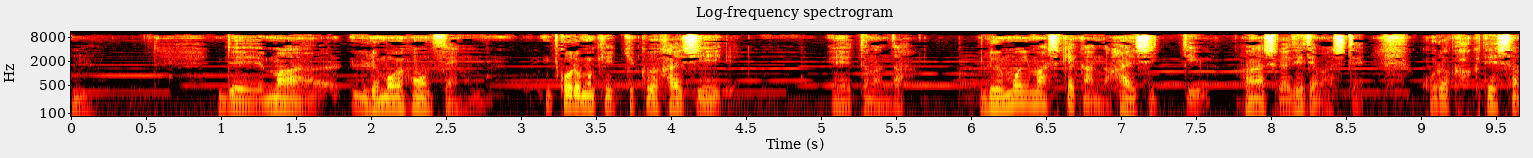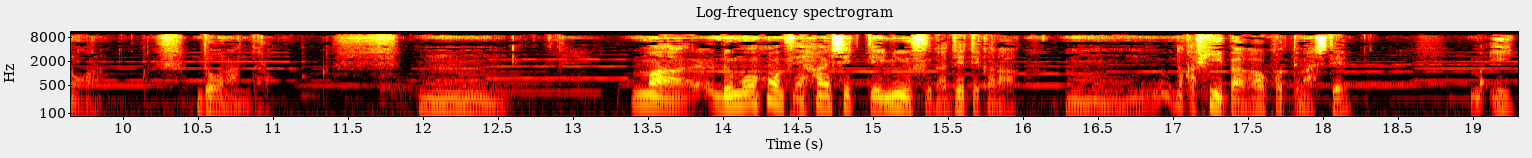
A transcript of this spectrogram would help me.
うん。で、まあ、ルモイ本線。これも結局廃止、えっ、ー、となんだ？ルモイマシケ館が廃止っていう話が出てまして、これは確定したのかな？どうなんだろう？うーん。まあ、ルモイ本線廃止っていうニュースが出てから、うーん、なんかフィーバーが起こってまして、まあ、行っ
